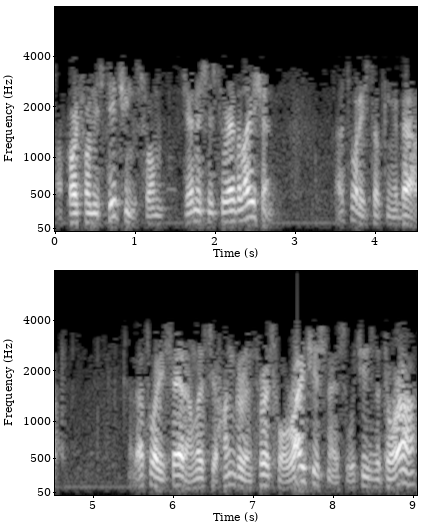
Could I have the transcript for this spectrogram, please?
apart from his teachings from Genesis to Revelation. That's what he's talking about. That's what he said, unless you hunger and thirst for righteousness, which is the Torah,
